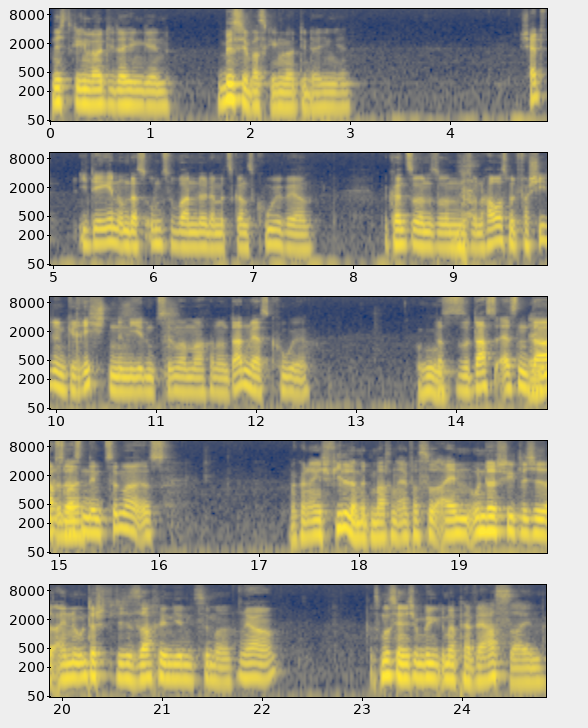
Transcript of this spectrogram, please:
nichts gegen Leute, die da hingehen. Ein bisschen was gegen Leute, die da hingehen. Ich hätte Ideen, um das umzuwandeln, damit es ganz cool wäre. Wir könnten so ein, so, ein, so ein Haus mit verschiedenen Gerichten in jedem Zimmer machen und dann wäre es cool. Uh, Dass du so das essen Ja, darfst, was in dem Zimmer ist. man kann eigentlich viel damit machen. Einfach so ein unterschiedliche, eine unterschiedliche Sache in jedem Zimmer. Ja. Das muss ja nicht unbedingt immer pervers sein.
